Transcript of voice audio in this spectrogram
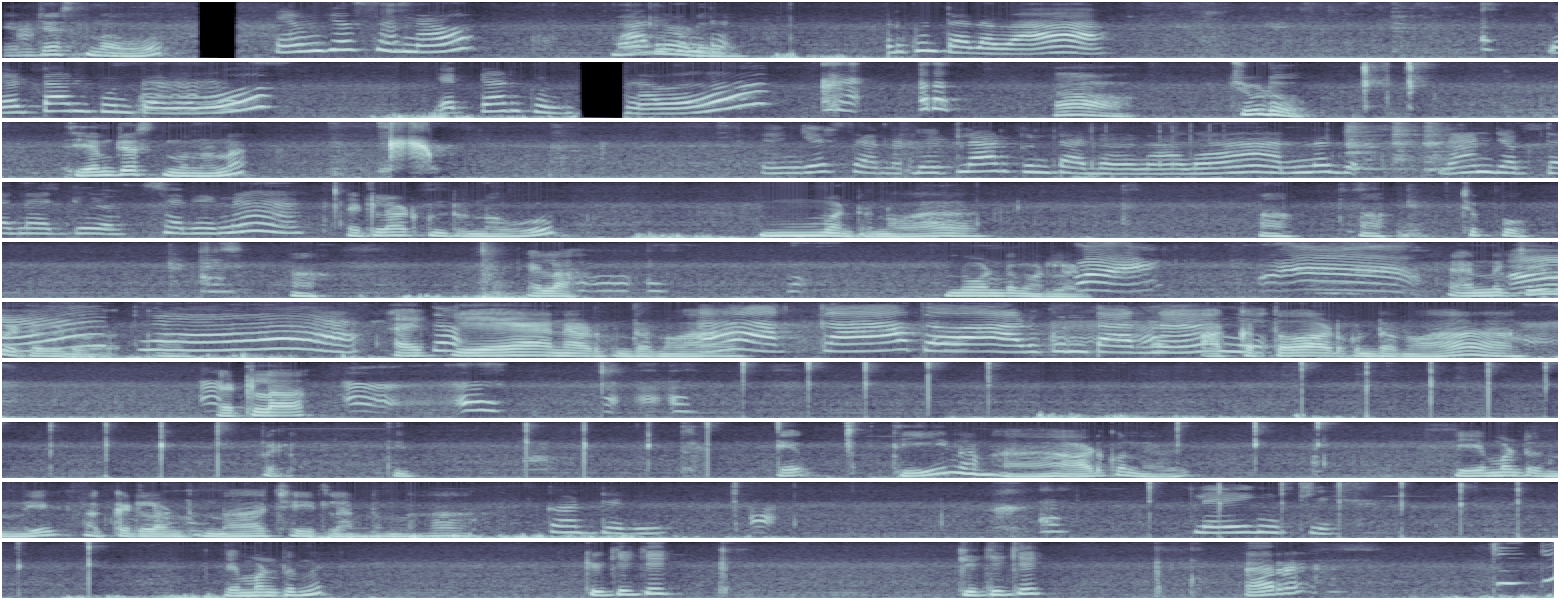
ఏం చేస్తున్నావు? ఏం చేస్తున్నావు? మాట్లాడు. ఆడుకుంటానవా ఎట్ట ఆడుకుంటావు ఎట్ట ఆడుకుంటున్నావు ఆ, చూడు. ఏం చేస్తున్నావు నాన్న? ఏం చేస్తాను? ఎట్లా ఆడుకుంటాను నాన్న అన్న నాన్న చెప్తాను చూడు. సరేనా? ఎట్లా ఆడుకుంటున్నావు అంటున్నావా? చెప్పు. ఎలా? నువ్వు అంటే మాట్లాడు. అన్న చేయబెట్టకూడదు అక్కే అని ఆడుకుంటున్నావా? అక్కతో ఆడుకుంటానా? అక్కతో ఆడుకుంటున్నావా? ఎట్లా? పెట్టు. తీనన్నా ఆడుకునేది. ఏమంటుంది? అక్క ఇట్లా అంటుందా ఇట్లా అంటుందా ఏమంటుంది? Kick kick kick. Kick kick అరే.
